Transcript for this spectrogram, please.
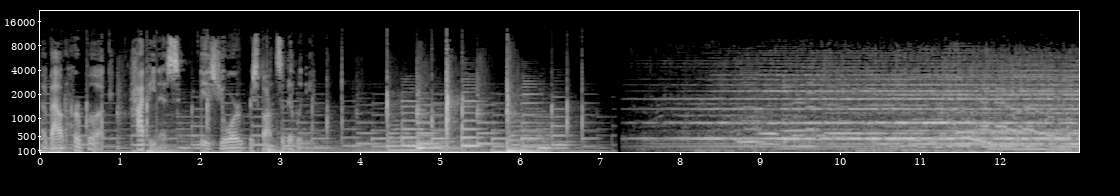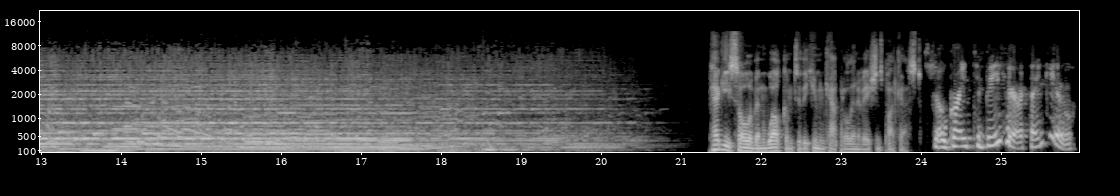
about her book, Happiness is Your Responsibility. Peggy Sullivan, welcome to the Human Capital Innovations Podcast. So great to be here. Thank you.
